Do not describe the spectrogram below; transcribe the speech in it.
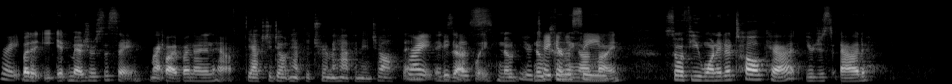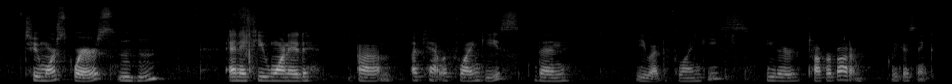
Right. but it, it measures the same, Right. five by nine and a half. you actually don't have to trim a half an inch off then. right. Exactly. No, You're no taking the trimming on mine. So if you wanted a tall cat, you just add two more squares. Mm-hmm. And if you wanted um, a cat with flying geese, then you add the flying geese, either top or bottom. What do you guys think?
